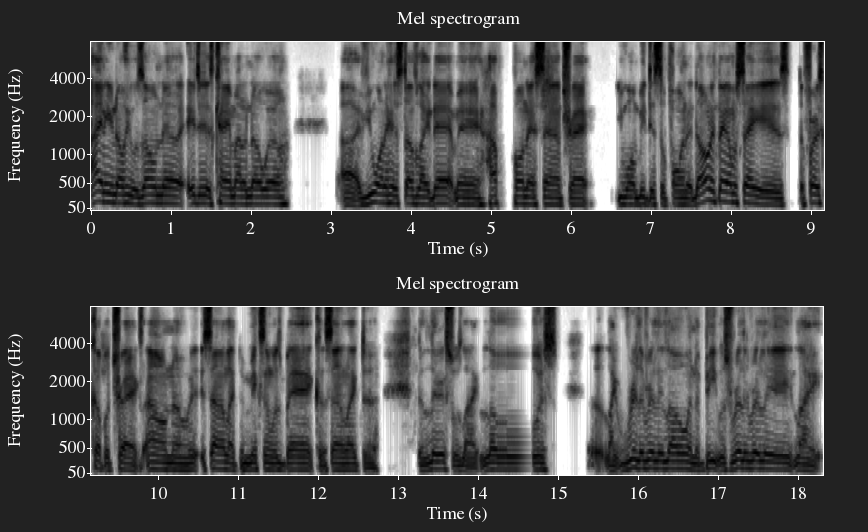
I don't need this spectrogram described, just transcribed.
I didn't even know he was on there. It just came out of nowhere. Uh, if you want to hear stuff like that, man, hop on that soundtrack. You won't be disappointed. The only thing I'm gonna say is the first couple tracks. I don't know. It, it sounded like the mixing was bad because it sounded like the the lyrics was like lowest, uh, like really really low, and the beat was really really like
